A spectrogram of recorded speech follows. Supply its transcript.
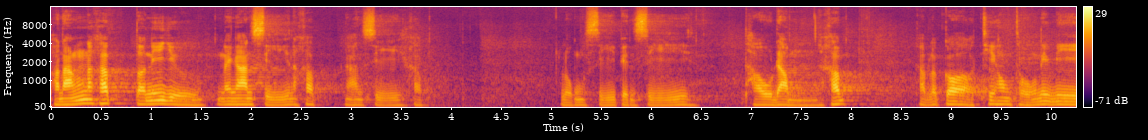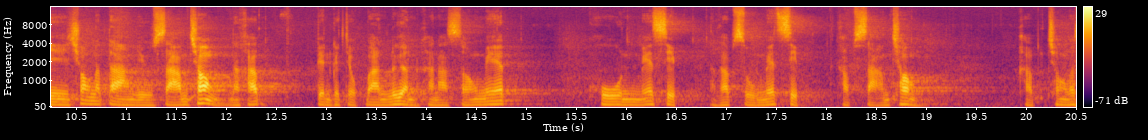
ผนังนะครับ ตอนนี้อยู่ในงานสีนะครับ งานสีครับ ลงสีเป็นสีเทาดำนะครับครับแล้วก็ที่ห้องโถงนี่มีช่องหน้าต่างอยู่ 3 ช่องนะครับ เป็นกระจกบานเลื่อนขนาด 2 เมตร คูณเมตรสินะครับสูงเมตรสิครับ3ช่องครับช่องละ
